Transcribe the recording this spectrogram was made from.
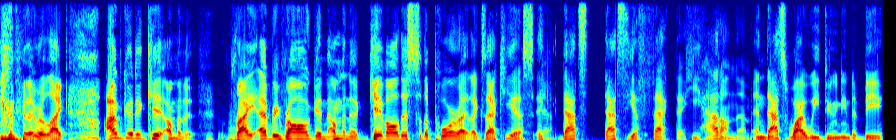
They were like, I'm gonna get, I'm gonna right every wrong, and I'm gonna give all this to the poor, right? Like Zacchaeus. It- Yeah. that's that's the effect that he had on them, and that's why we do need to be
